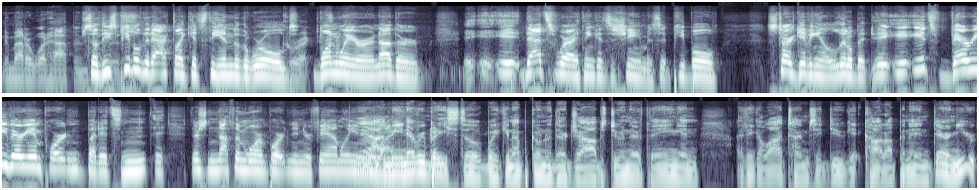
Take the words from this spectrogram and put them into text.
no matter what happens. So these this. people that act like it's the end of the world, Correct. one way or another, it, that's where I think it's a shame is that people start giving it a little bit. It, it- it's very, very important, but it's n- eh, there's nothing more important than your family and Yeah, your. I mean, everybody's still waking up, going to their jobs, doing their thing, and I think a lot of times they do get caught up in it. And Darren, you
